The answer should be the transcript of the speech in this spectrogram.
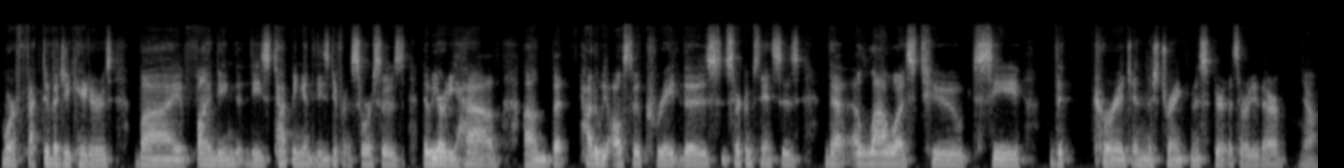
more effective educators by finding these tapping into these different sources that we already have. Um, but how do we also create those circumstances that allow us to see the courage and the strength and the spirit that's already there? Yeah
